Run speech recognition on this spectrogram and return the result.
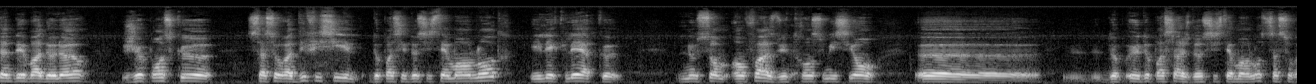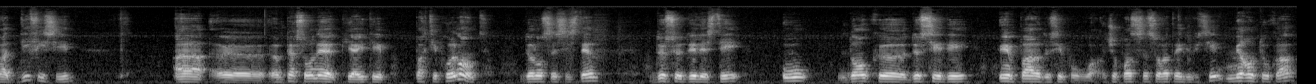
un débat de l'heure. Je pense que ça sera difficile de passer d'un système à l'autre. Il est clair que nous sommes en phase d'une transmission euh, de, passage d'un système à l'autre. Ça sera difficile à euh, un personnel qui a été partie prenante de l'ancien système de se délester ou donc euh, de céder une part de ses pouvoirs. Je pense que ce sera très difficile, mais en tout cas,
